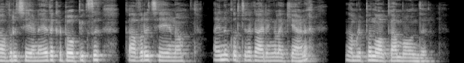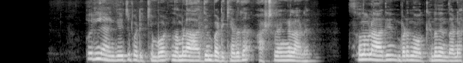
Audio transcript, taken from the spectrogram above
കവർ ചെയ്യണം? ഏതൊക്കെ ടോപ്പിക്സ് കവർ ചെയ്യണം? അതിനെക്കുറിച്ചുള്ള കാര്യങ്ങളൊക്കെയാണ് നമ്മളിപ്പോൾ നോക്കാൻ പോകുന്നത്. ഒരു ലാംഗ്വേജ് പഠിക്കുമ്പോൾ നമ്മൾ ആദ്യം പഠിക്കേണ്ടത് അക്ഷരങ്ങളാണ്. സോ നമ്മൾ ആദ്യം ഇവിടെ നോക്കേണ്ടത് എന്താണ്?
